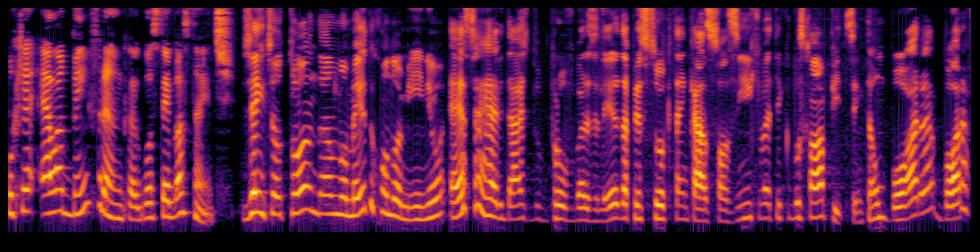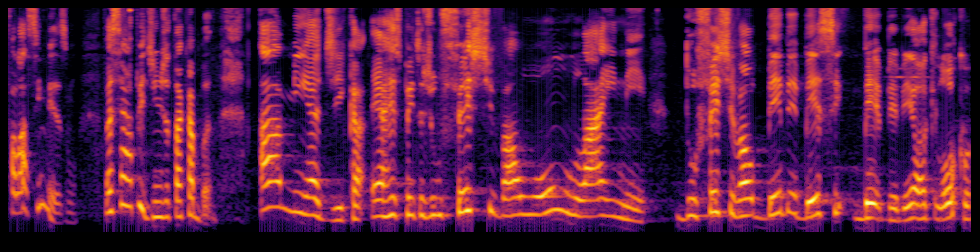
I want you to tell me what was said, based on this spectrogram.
porque ela é bem franca, gostei bastante. Gente, eu tô andando no meio do condomínio, essa é a realidade do povo brasileiro, da pessoa que tá em casa sozinha que vai ter que buscar uma pizza. Então, bora, bora falar assim mesmo. Vai ser rapidinho, já tá acabando. A minha dica é a respeito de um festival online do festival BBB, BBB, ó que louco,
